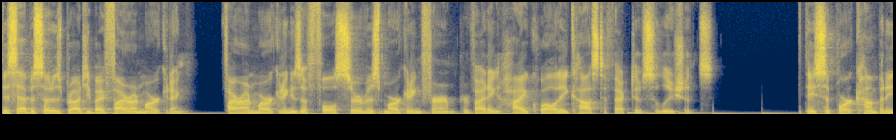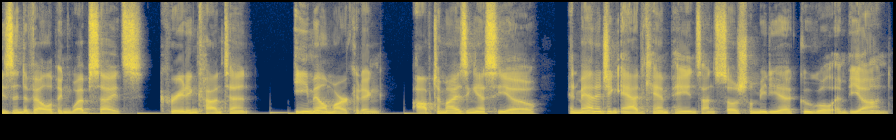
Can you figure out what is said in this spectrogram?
This episode is brought to you by FireOn Marketing. FireOn Marketing is a full service marketing firm providing high quality, cost effective solutions. They support companies in developing websites, creating content, email marketing, optimizing SEO, and managing ad campaigns on social media, Google, and beyond.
